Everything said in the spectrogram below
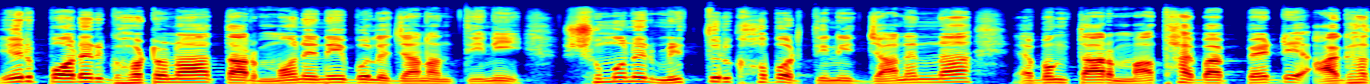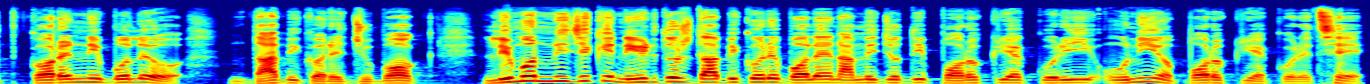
এর পরের ঘটনা তার মনে নেই বলে জানান তিনি। সুমনের মৃত্যুর খবর তিনি জানেন না এবং তার মাথায় বা পেটে আঘাত করেননি বলেও দাবি করে যুবক। লিমন নিজেকে নির্দোষ দাবি করে বলেন, আমি যদি পরক্রিয়া করি, উনিও পরক্রিয়া করেছে।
